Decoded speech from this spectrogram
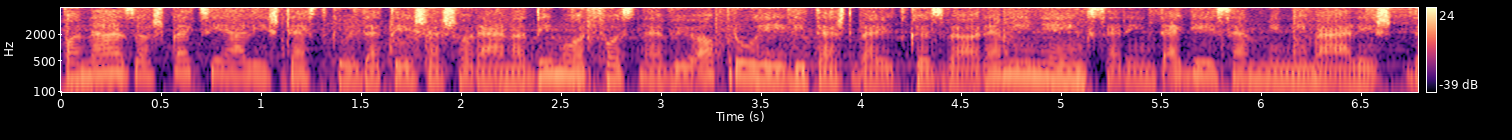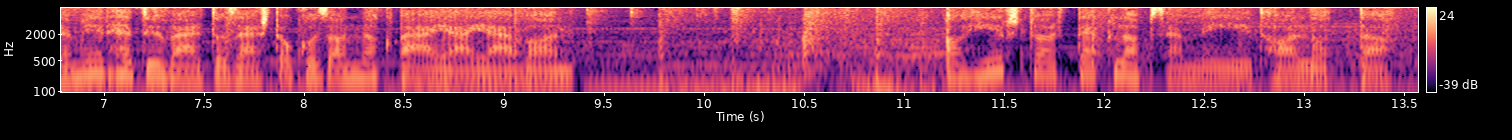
a NASA speciális tesztküldetése során a Dimorphos nevű apró égitest beütközve a reményeink szerint egészen minimális, de mérhető változást okoz annak pályájában. A Hírstartek lapszemléjét hallotta.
